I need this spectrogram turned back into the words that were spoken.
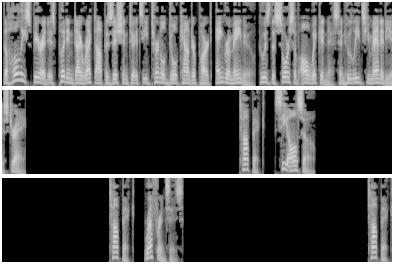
The Holy Spirit is put in direct opposition to its eternal dual counterpart, Angra Mainyu, who is the source of all wickedness and who leads humanity astray. Topic. See also Topic. References Topic.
